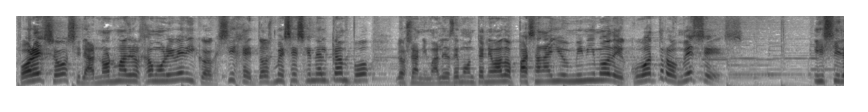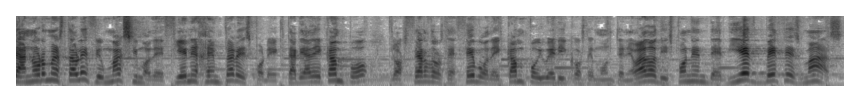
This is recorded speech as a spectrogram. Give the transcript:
Por eso, si la norma del jamón ibérico exige dos meses en el campo, los animales de Montenevado pasan ahí un mínimo de cuatro meses. Y si la norma establece un máximo de 100 ejemplares por hectárea de campo, los cerdos de cebo de campo ibéricos de Montenevado disponen de 10 veces más.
